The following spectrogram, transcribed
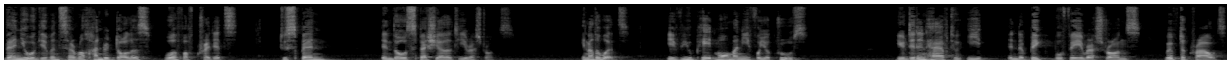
then you were given several hundred dollars worth of credits to spend in those specialty restaurants. In other words, if you paid more money for your cruise, you didn't have to eat in the big buffet restaurants with the crowds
